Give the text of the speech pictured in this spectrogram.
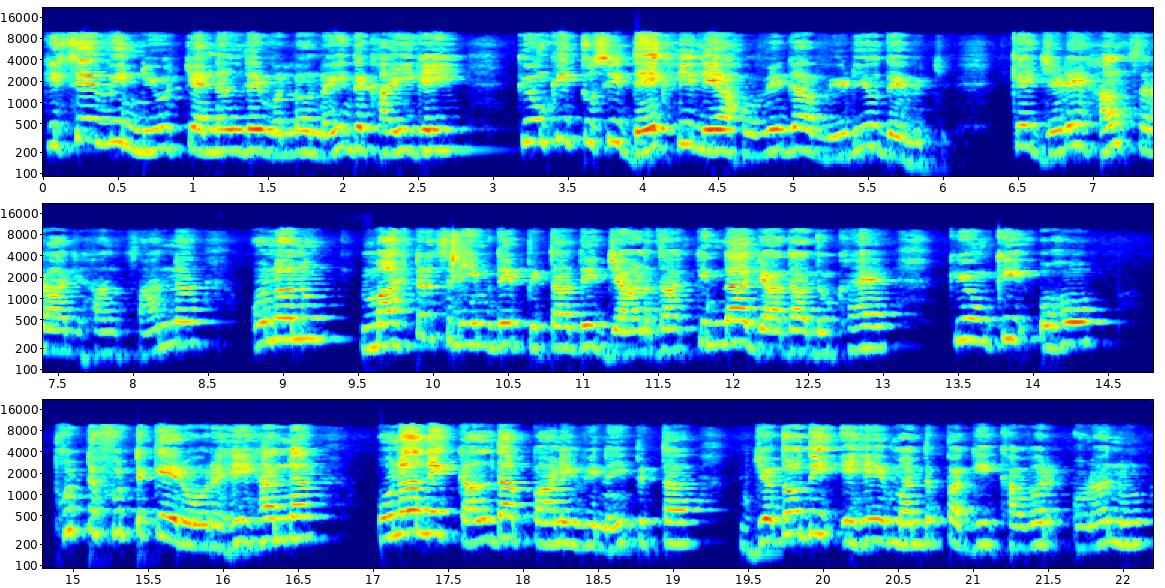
ਕਿਸੇ ਵੀ ਨਿਊਜ਼ ਚੈਨਲ ਦੇ ਵੱਲੋਂ ਨਹੀਂ ਦਿਖਾਈ ਗਈ, ਕਿਉਂਕਿ ਤੁਸੀਂ ਦੇਖ ਹੀ ਲਿਆ ਹੋਵੇਗਾ ਵੀਡੀਓ ਦੇ ਵਿੱਚ ਕਿ ਜਿਹੜੇ ਹੰਸ ਰਾਜ ਹੰਸ ਹਨ ਉਹਨਾਂ ਨੂੰ ਮਾਸਟਰ ਸਲੀਮ ਦੇ ਪਿਤਾ ਦੇ ਜਾਣ ਦਾ ਕਿੰਨਾ ਜ਼ਿਆਦਾ ਦੁੱਖ ਹੈ, ਕਿਉਂਕਿ ਉਹ ਫੁੱਟ-ਫੁੱਟ ਕੇ ਰੋ ਰਹੇ ਹਨ ਉਹਨਾਂ ਨੇ ਕੱਲ ਦਾ ਪਾਣੀ ਵੀ ਨਹੀਂ ਪੀਤਾ। ਜਦੋਂ ਦੀ ਇਹ ਮੰਦਭਾਗੀ ਖਬਰ ਉਹਨਾਂ ਨੂੰ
